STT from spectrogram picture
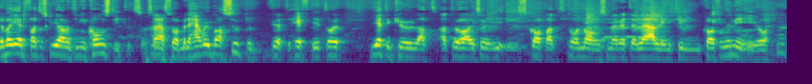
jag var rädd för att du skulle göra någonting konstigt liksom. Så här, så, men det här var ju bara superhäftigt och jättekul att, att du har liksom skapat då någon som jag vet är lärling till Carl von Linné och mm.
